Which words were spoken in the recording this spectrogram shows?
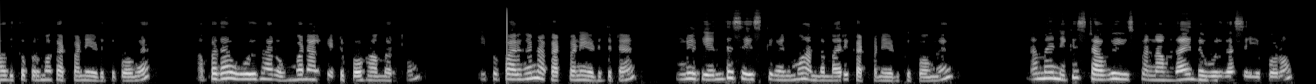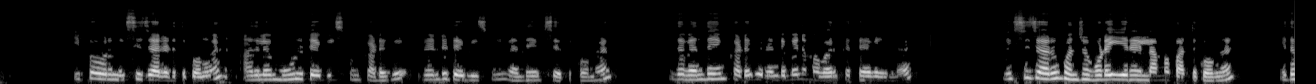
அதுக்கப்புறமா கட் பண்ணி எடுத்துக்கோங்க. அப்போ தான் ஊறுகாய் ரொம்ப நாள் கெட்டு போகாமல் இருக்கும். இப்போ பாருங்கள் நான் கட் பண்ணி எடுத்துட்டேன். உங்களுக்கு எந்த சைஸ்க்கு வேணுமோ அந்த மாதிரி கட் பண்ணி எடுத்துக்கோங்க. நம்ம இன்றைக்கி ஸ்டவ் யூஸ் பண்ணாமல் தான் இந்த ஊறுகாய் செய்ய போகிறோம் இப்போ ஒரு மிக்சி ஜார் எடுத்துக்கோங்க. அதில் மூணு டேபிள் ஸ்பூன் கடுகு ரெண்டு டேபிள் ஸ்பூன் வெந்தயம் சேர்த்துக்கோங்க. இந்த வெந்தயம் கடுகு ரெண்டுமே நம்ம வறுக்க தேவையில்லை. மிக்சி ஜாரும் கொஞ்சம் கூட ஈரம் இல்லாமல் பார்த்துக்கோங்க இதை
